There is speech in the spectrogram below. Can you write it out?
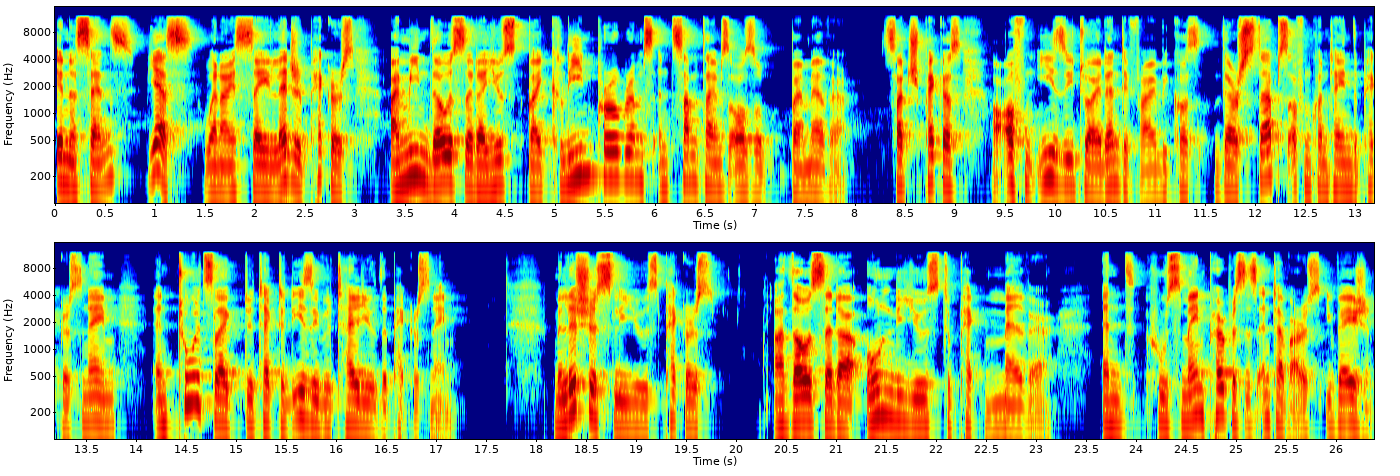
In a sense, yes. When I say legit packers, I mean those that are used by clean programs and sometimes also by malware. Such packers are often easy to identify because their stubs often contain the packer's name and tools like Detect It Easy will tell you the packer's name. Maliciously used packers are those that are only used to pack malware and whose main purpose is antivirus evasion.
